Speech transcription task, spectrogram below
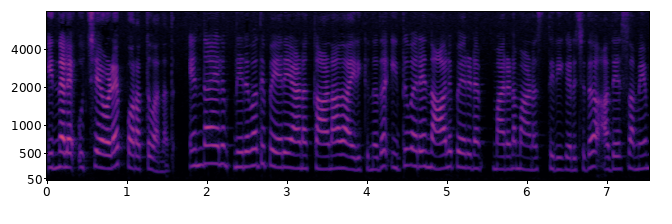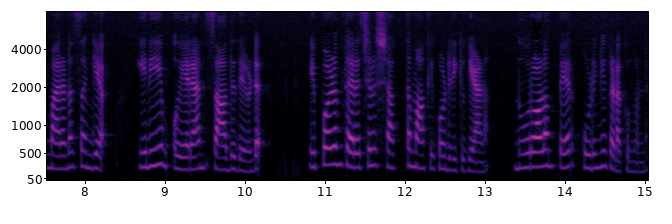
ഇന്നലെ ഉച്ചയോടെ പുറത്തു വന്നത്. എന്തായാലും നിരവധി പേരെയാണ് കാണാതായിരിക്കുന്നത്. ഇതുവരെ നാല് പേരുടെ മരണമാണ് സ്ഥിരീകരിച്ചത്. അതേസമയം മരണസംഖ്യ ഇനിയും ഉയരാൻ സാധ്യതയുണ്ട്. ഇപ്പോഴും തെരച്ചിൽ ശക്തമാക്കിക്കൊണ്ടിരിക്കുകയാണ്. നൂറോളം പേർ കുടുങ്ങിക്കിടക്കുന്നുണ്ട്.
